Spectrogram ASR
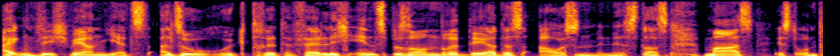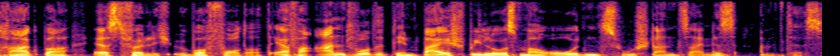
Eigentlich wären jetzt also Rücktritte fällig, insbesondere der des Außenministers. Maas ist untragbar, er ist völlig überfordert. Er verantwortet den beispiellos maroden Zustand seines Amtes.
